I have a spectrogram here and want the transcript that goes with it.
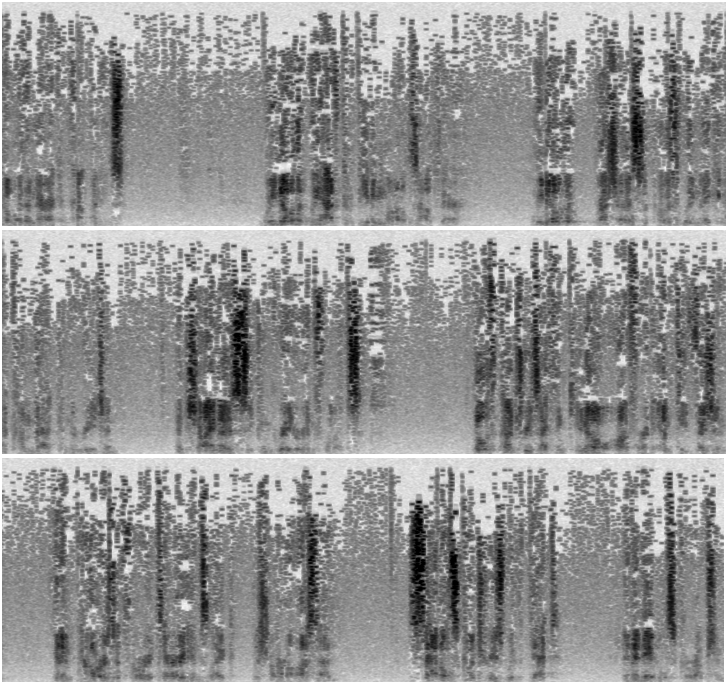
go with American companies. We know that we have competing models out there. We know that Russia is supposedly making a comeback in the region, and China is seeking greater influence. Both countries, I think you know, offer an empty vision that empowers authoritarians like Bashar al Assad, saddles countries with debt, and enables corruption.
